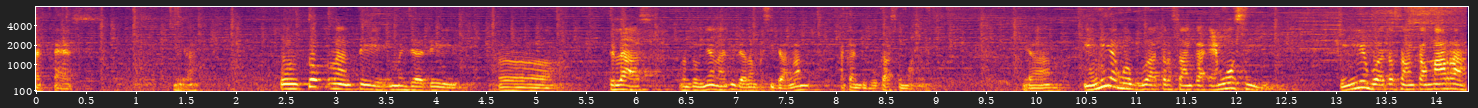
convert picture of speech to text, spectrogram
FS. Ya. Untuk nanti menjadi uh, jelas, tentunya nanti dalam persidangan akan dibuka semuanya. Ya, ini yang membuat tersangka emosi, ini yang membuat tersangka marah,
